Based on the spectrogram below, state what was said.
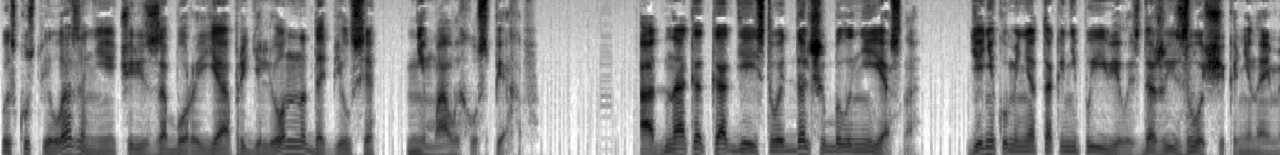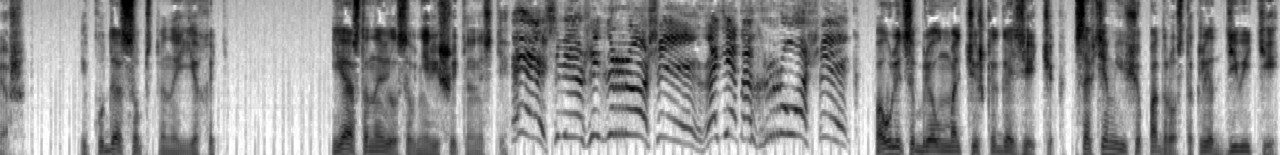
В искусстве лазания через заборы я определенно добился немалых успехов. Однако, как действовать дальше, было неясно. Денег у меня так и не появилось, даже извозчика не наймешь. И куда, собственно, ехать? Я остановился в нерешительности. Эй, свежий грошик! Газета «Грошик»! По улице брел мальчишка-газетчик, совсем еще подросток, лет девяти.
